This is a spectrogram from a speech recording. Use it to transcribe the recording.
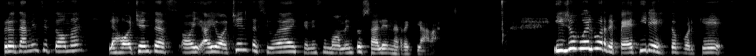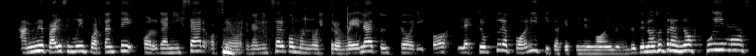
pero también se toman las 80, hoy hay 80 ciudades que en ese momento salen a reclamar. Y yo vuelvo a repetir esto porque a mí me parece muy importante organizar, o sea, organizar como nuestro relato histórico la estructura política que tiene el movimiento, que nosotras no fuimos,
